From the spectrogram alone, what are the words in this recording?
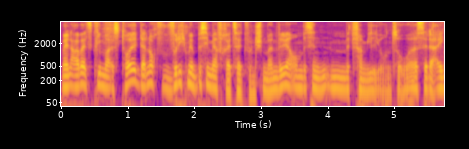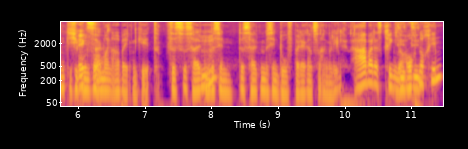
mein Arbeitsklima ist toll. Dennoch würde ich mir ein bisschen mehr Freizeit wünschen. Man will ja auch ein bisschen mit Familie und so. Das ist ja der eigentliche Exakt. Grund, warum man arbeiten geht. Das ist halt mhm. ein bisschen, das ist halt ein bisschen doof bei der ganzen Angelegenheit. Aber das kriegen wir die, auch die, noch hin.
